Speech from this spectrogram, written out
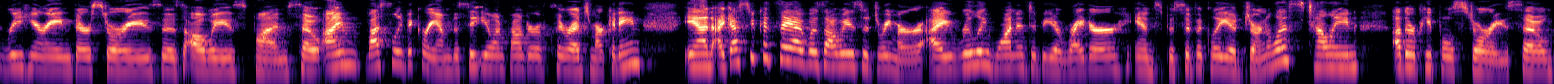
rehearing their stories is always fun. So I'm Leslie Vickery. I'm the CEO and founder of Clear Edge Marketing. And I guess you could say I was always a dreamer. I really wanted to be a writer and specifically a journalist telling other people's stories. So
